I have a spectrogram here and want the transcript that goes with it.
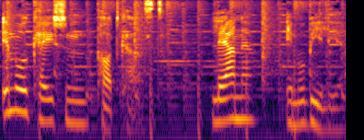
Immokation Podcast. Lerne Immobilien.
